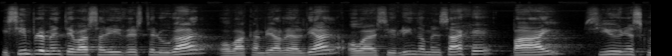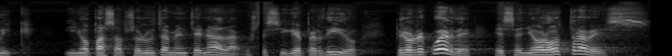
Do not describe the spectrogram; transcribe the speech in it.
Y simplemente va a salir de este lugar o va a cambiarle al dial o va a decir lindo mensaje, bye, see you next week. Y no pasa absolutamente nada, usted sigue perdido. Pero recuerde, el Señor otra vez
